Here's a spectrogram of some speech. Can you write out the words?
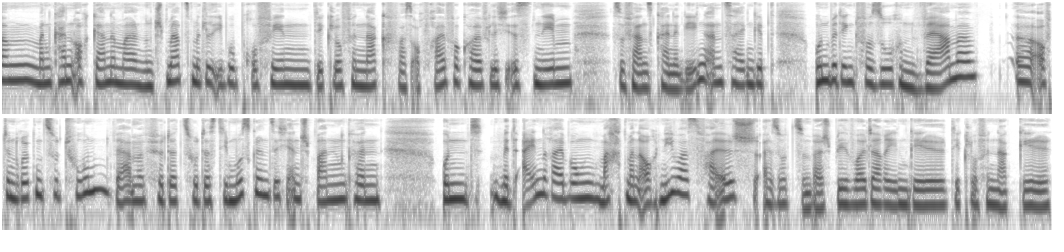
Ähm, man kann auch gerne mal ein Schmerzmittel, Ibuprofen, Diclofenac, was auch frei verkäuflich ist, nehmen, sofern es keine Gegenanzeigen gibt. Unbedingt versuchen, Wärme äh, auf den Rücken zu tun. Wärme führt dazu, dass die Muskeln sich entspannen können. Und mit Einreibung macht man auch nie was falsch. Also zum Beispiel Voltaren-Gel, Diclofenac-Gel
